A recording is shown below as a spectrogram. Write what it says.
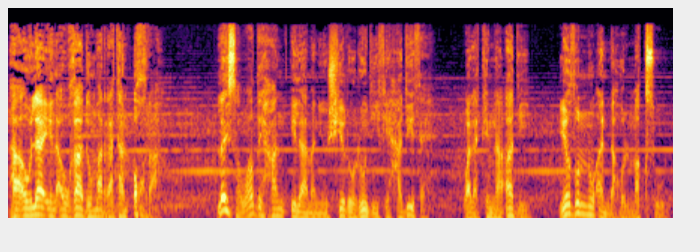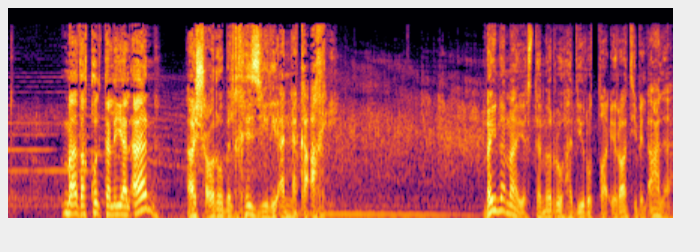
هؤلاء الأوغاد مرة أخرى. ليس واضحا إلى من يشير رودي في حديثه ولكن آدي يظن أنه المقصود. ماذا قلت لي الآن؟ أشعر بالخزي لأنك أخي. بينما يستمر هدير الطائرات بالأعلى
